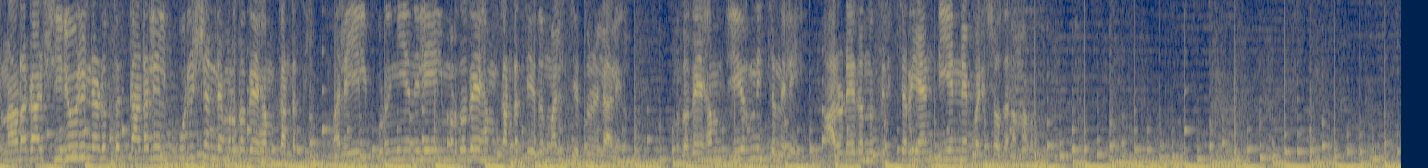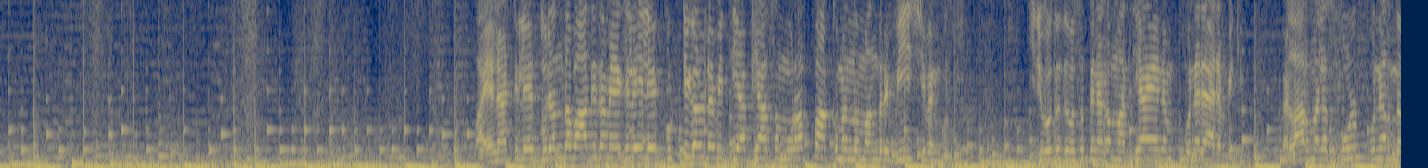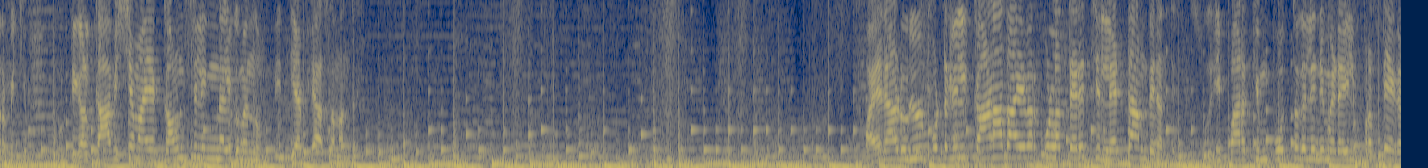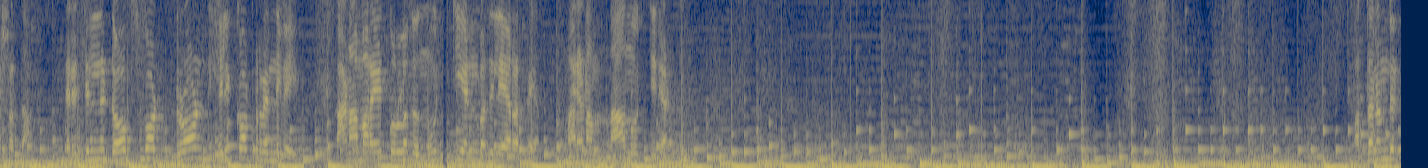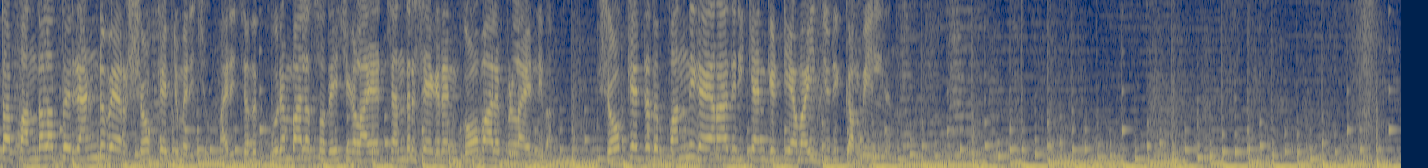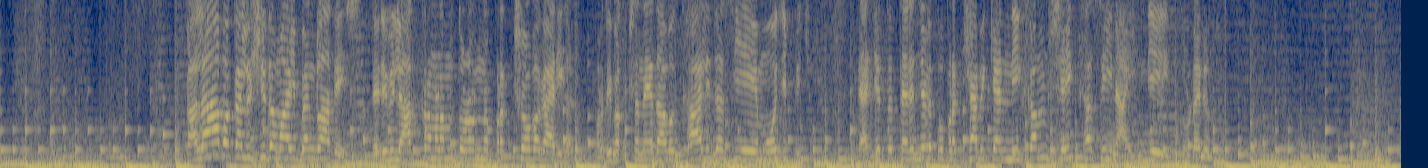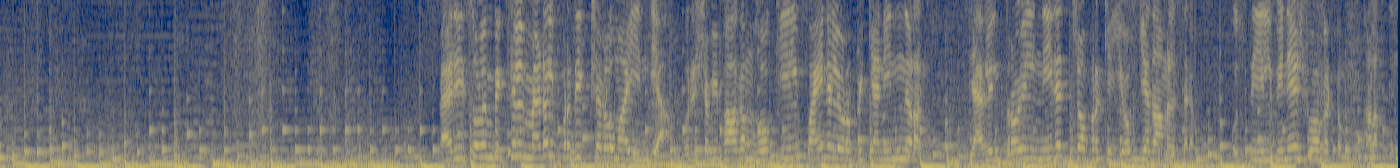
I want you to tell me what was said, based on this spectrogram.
കർണാടക ഷിരൂരിനടുത്ത് കടലിൽ പുരുഷന്റെ മൃതദേഹം കണ്ടെത്തി. വലയിൽ കുടുങ്ങിയ നിലയിൽ മൃതദേഹം കണ്ടെത്തിയത് മത്സ്യത്തൊഴിലാളികൾ. മൃതദേഹം ജീർണിച്ച നിലയിൽ ആരുടേതെന്ന് തിരിച്ചറിയാൻ ഡി പരിശോധന നടന്നു. വയനാട്ടിലെ ദുരന്തബാധിത മേഖലയിലെ കുട്ടികളുടെ വിദ്യാഭ്യാസം ഉറപ്പാക്കുമെന്ന് മന്ത്രി വി. ശിവൻകുട്ടി. ഇരുപത് ദിവസത്തിനകം അധ്യയനം പുനരാരംഭിക്കും. വെള്ളാർമല സ്കൂൾ പുനർനിർമ്മിക്കും. കുട്ടികൾക്ക് ആവശ്യമായ കൗൺസിലിംഗ് നൽകുമെന്നും വിദ്യാഭ്യാസ മന്ത്രി. വയനാട് ഉരുൾപൊട്ടലിൽ കാണാതായവർക്കുള്ള തെരച്ചിൽ എട്ടാം ദിനത്തിൽ. സൂചിപ്പാർക്കും പോത്തുകല്ലിനുമിടയിൽ പ്രത്യേക ശ്രദ്ധ. തെരച്ചിലിന് ഡോഗ് സ്കോട്ട് ഡ്രോൺ ഹെലികോപ്റ്റർ എന്നിവയും കാണാമറയത്തുള്ളത് നൂറ്റി എൺപതിലേറെ പേർ മരണം നാനൂറ്റി രണ്ട് പത്തനംതിട്ട പന്തളത്ത് രണ്ടുപേർ ഷോക്കേറ്റ് മരിച്ചു. മരിച്ചത് കുരമ്പാല സ്വദേശികളായ ചന്ദ്രശേഖരൻ ഗോപാലപിള്ള എന്നിവർ. ഷോക്കേറ്റത് പന്നി കയറാതിരിക്കാൻ കെട്ടിയ വൈദ്യുതി കമ്പിയിൽ നിന്ന്. കലാപകലുഷിതമായി ബംഗ്ലാദേശ്. തെരുവിൽ ആക്രമണം തുടർന്ന് പ്രക്ഷോഭകാരികൾ. പ്രതിപക്ഷ നേതാവ് ഖാലിദ് ഹസിയയെ മോചിപ്പിച്ചു. രാജ്യത്ത് തെരഞ്ഞെടുപ്പ് പ്രഖ്യാപിക്കാൻ നീക്കം ഷെയ്ഖ് ഹസീന ഇന്ത്യയിൽ തുടരുന്നു. പാരീസ് ഒളിമ്പിക്സിൽ മെഡൽ പ്രതീക്ഷകളുമായി ഇന്ത്യ. പുരുഷ വിഭാഗം ഹോക്കിയിൽ ഫൈനൽ ഉറപ്പിക്കാൻ ഇന്നിറങ്ങും. ജാവലിൻ ത്രോയിൽ നീരജ് ചോപ്രയ്ക്ക് യോഗ്യതാ മത്സരം. കുസ്തിയിൽ വിനേഷ് ഫോഗട്ടും കളത്തിൽ.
